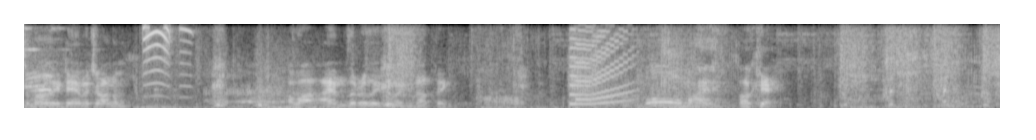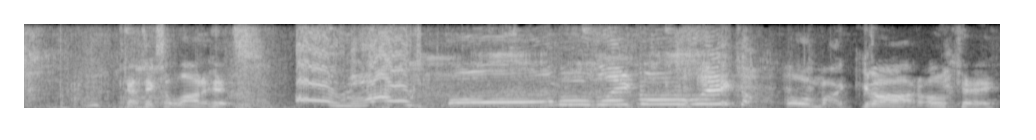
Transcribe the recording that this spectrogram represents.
some early damage on him. Oh wow, I'm literally doing nothing. Oh my, okay. Guy takes a lot of hits. Oh! Oh, move, Link, move, Link! Oh my god, okay.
